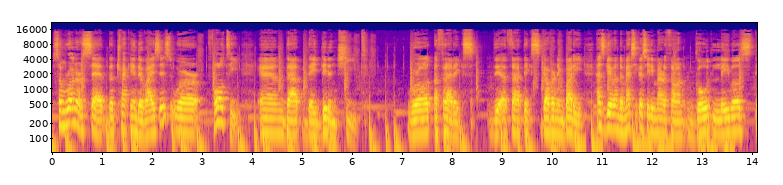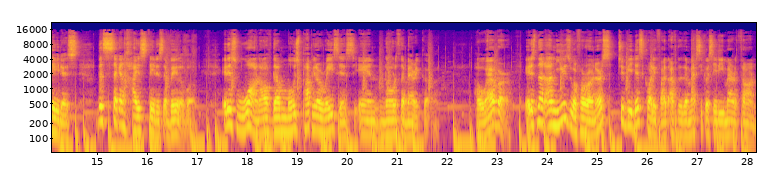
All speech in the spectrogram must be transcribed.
some runners said the tracking devices were faulty and that they didn't cheat. World Athletics the athletics governing body has given the Mexico City Marathon gold label status, the second highest status available. It is one of the most popular races in North America. However, it is not unusual for runners to be disqualified after the Mexico City Marathon.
